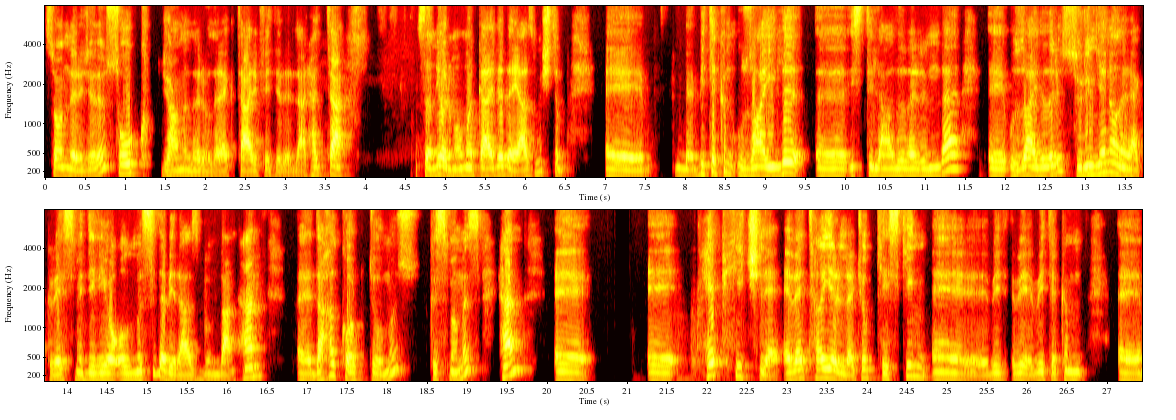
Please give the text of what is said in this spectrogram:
son derece de soğuk canlılar olarak tarif edilirler. Hatta sanıyorum o makalede de yazmıştım. Ee, bir takım uzaylı e, istilalarında e, uzaylıları sürüngen olarak resmediliyor olması da biraz bundan. Hem e, daha korktuğumuz kısmımız hem e, e, hep hiçle, evet hayırla çok keskin e, bir, bir, bir takım e,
